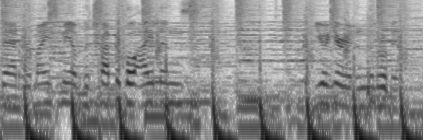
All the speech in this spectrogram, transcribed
that reminds me of the tropical islands. You'll hear it in a little bit.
